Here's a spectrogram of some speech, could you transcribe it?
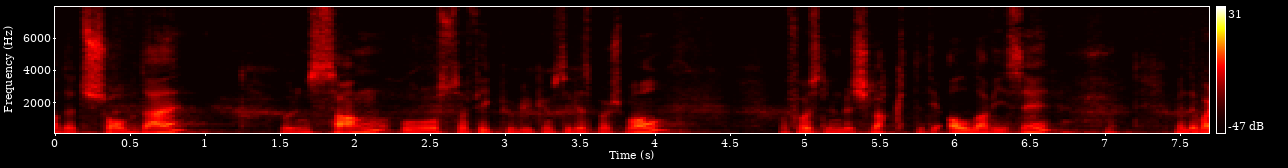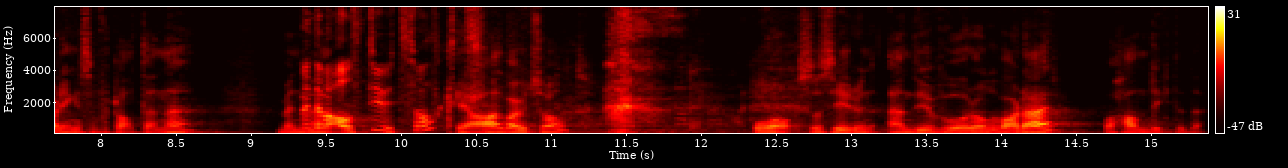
Hadde et show der hvor hun sang, og så fikk publikum stille spørsmål. Og Forestillingen ble slaktet i alle aviser, men det var det ingen som fortalte henne. Men, men det var alltid utsolgt? Ja, det var utsolgt. Og så sier hun Andy Warhol var der, og han likte det.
